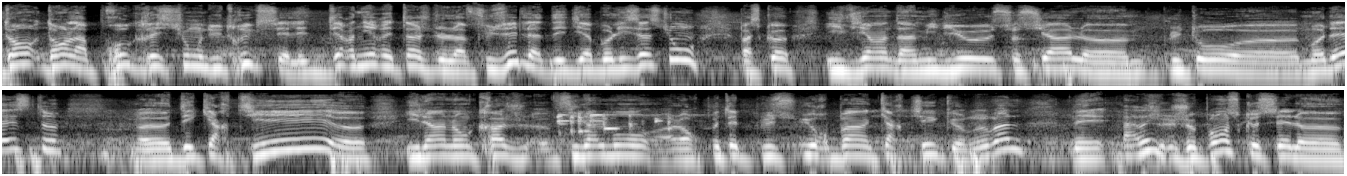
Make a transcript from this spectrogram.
dans, dans la progression du truc, c'est les derniers étages de la fusée de la dédiabolisation, parce que il vient d'un milieu social euh, plutôt euh, modeste, euh, des quartiers, il a un ancrage finalement, alors peut-être plus urbain quartier que rural, mais Bah je, je pense que c'est le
